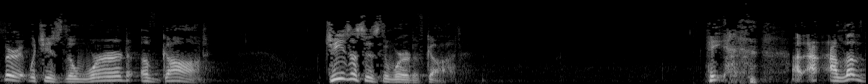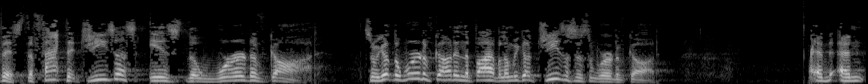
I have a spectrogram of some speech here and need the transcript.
Spirit, which is the Word of God. Jesus is the Word of God. He, I, I love this the fact that Jesus is the Word of God. So we got the Word of God in the Bible, and we got Jesus as the Word of God. And, and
